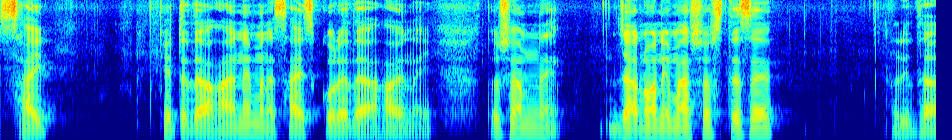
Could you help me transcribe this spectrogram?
সাইড কেটে দেওয়া হয় নাই মানে সাইজ করে দেওয়া হয় নাই। তো সামনে জানুয়ারি মাস আসতেছে হৃদা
